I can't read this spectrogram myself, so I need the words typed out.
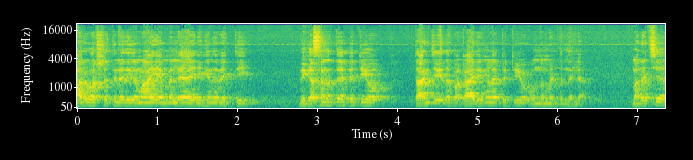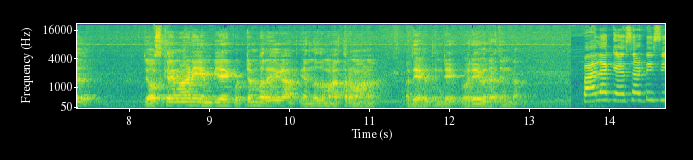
ആറു വർഷത്തിലധികമായി എം എൽ എ ആയിരിക്കുന്ന വ്യക്തി വികസനത്തെ പറ്റിയോ താൻ ചെയ്ത കാര്യങ്ങളെ പറ്റിയോ ഒന്നും മിണ്ടുന്നില്ല. മറിച്ച് ജോസ് കെ മാണി എം പിയെ കുറ്റം പറയുക എന്നത് മാത്രമാണ് അദ്ദേഹത്തിന്റെ ഒരേ ഒരു അജണ്ട. Pala K S R T C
